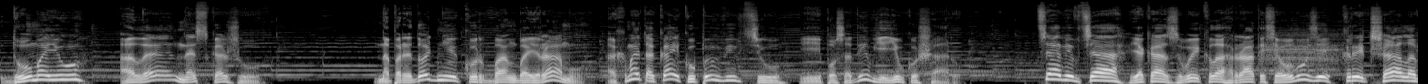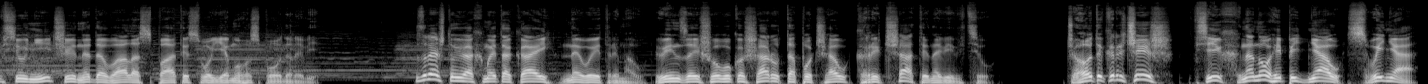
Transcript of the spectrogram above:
Думаю, але не скажу. Напередодні Курбан Байраму Ахмет Акай купив вівцю і посадив її в кошару. Ця вівця, яка звикла гратися у лузі, кричала всю ніч і не давала спати своєму господареві. Зрештою, Ахмет Акай не витримав. Він зайшов у кошару та почав кричати на вівцю. Чого ти кричиш? Всіх на ноги підняв, свиня.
